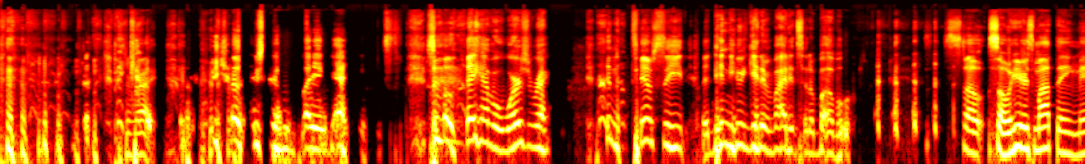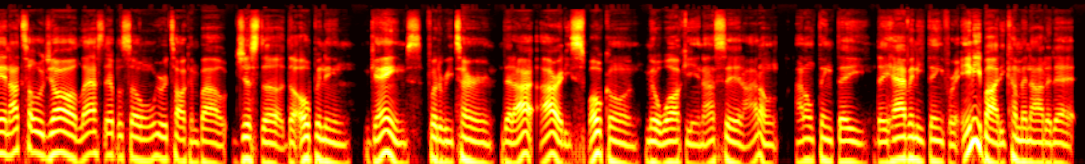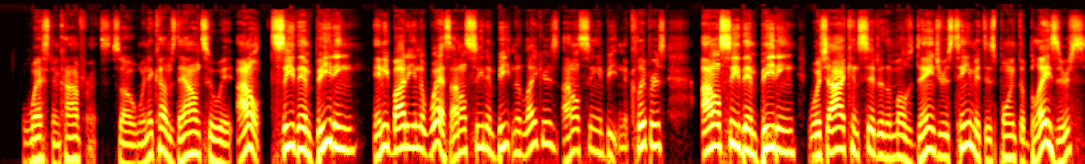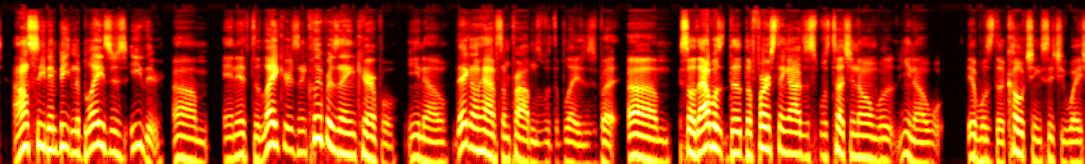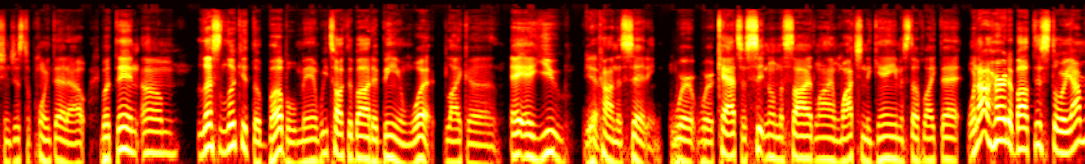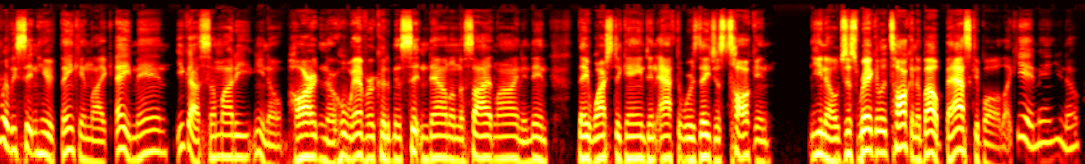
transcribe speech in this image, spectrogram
because, right. because they're still playing games. So they have a worse record than the 10th seed that didn't even get invited to the bubble. So, so here's my thing, man. I told y'all last episode when we were talking about just the the opening games for the return that I, I already spoke on Milwaukee, and I said I don't I don't think they they have anything for anybody coming out of that Western Conference. So when it comes down to it, I don't see them beating anybody in the West. I don't see them beating the Lakers. I don't see them beating the Clippers. I don't see them beating, which I consider the most dangerous team at this point, the Blazers. I don't see them beating the Blazers either. Um, and if the Lakers and Clippers ain't careful, you know, they're gonna have some problems with the Blazers. But um, so that was the the first thing I just was touching on was, you know, it was the coaching situation, just to point that out. But then um let's look at the bubble, man. We talked about it being what, like a AAU Yeah. kind of setting Mhm. where where cats are sitting on the sideline watching the game and stuff like that. When I heard about this story, I'm really sitting here thinking like, "Hey man, you got somebody, you know, Harden or whoever could have been sitting down on the sideline and then they watch the game then afterwards they just talking, you know, just regular talking about basketball. Like, "Yeah, man, you know,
